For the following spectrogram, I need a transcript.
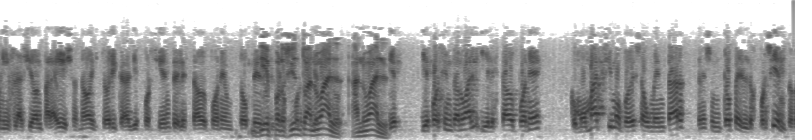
una inflación para ellos, ¿no? Histórica del 10%, el Estado pone un tope... 10% anual, anual. 10%, 10 anual y el Estado pone como máximo podés aumentar, tenés un tope del 2%.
